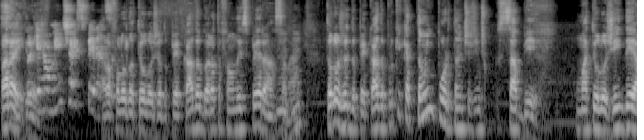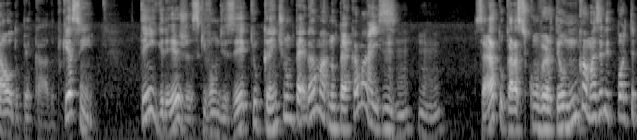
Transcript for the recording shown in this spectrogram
Para aí, Porque realmente é a esperança. Ela falou da teologia do pecado, agora tá falando da esperança, Uhum. né? Teologia do pecado, por que, que é tão importante a gente saber uma teologia ideal do pecado? Porque assim, tem igrejas que vão dizer que o crente não, pega não peca mais. Uhum, uhum. Certo? O cara se converteu, nunca mais ele pode, ter,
